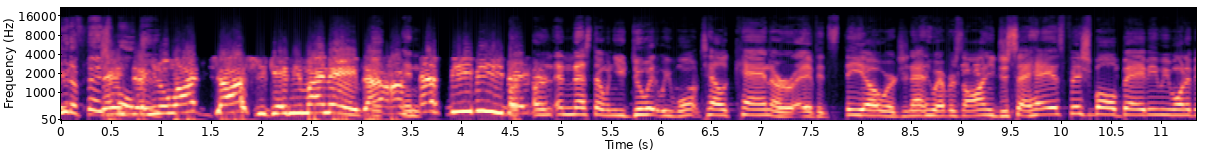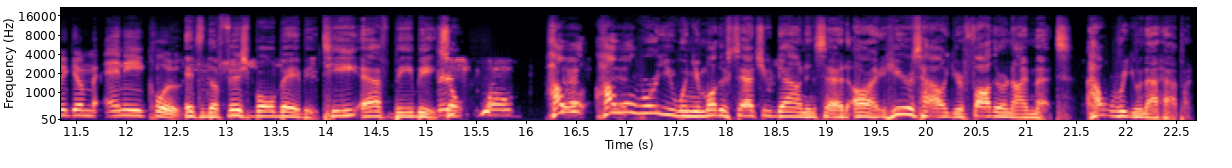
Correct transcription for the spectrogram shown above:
You the fishbowl then baby. you know what, Josh? You gave me my name. That, I'm And- FBB, baby. Or, or Ernesto, when you do it, we won't tell Ken, or if it's Theo or Jeanette, whoever's on, you just say, "Hey, it's Fishbowl, baby." We won't even give them any clues. It's the fishbowl baby. TFBB. So Fishbowl. How old, how old were you when your mother sat you down and said, "All right, here's how your father and I met"? How old were you when that happened?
